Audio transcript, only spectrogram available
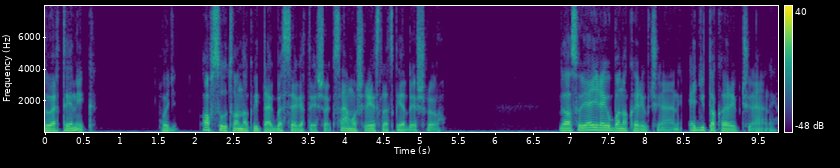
történik, hogy abszolút vannak viták, beszélgetések számos részletkérdésről. De az, hogy egyre jobban akarjuk csinálni, együtt akarjuk csinálni,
